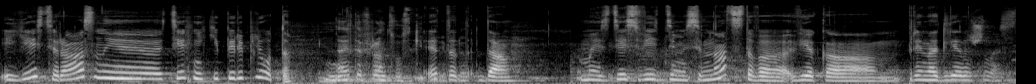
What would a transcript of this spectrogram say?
и есть разные техники переплета. На это французский переплет. Это, да. Мы здесь видим 17 века принадлежность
